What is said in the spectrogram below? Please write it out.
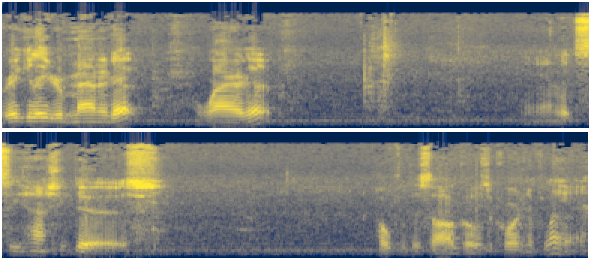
regulator mounted up, wired up. And let's see how she does. Hopefully this all goes according to plan.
